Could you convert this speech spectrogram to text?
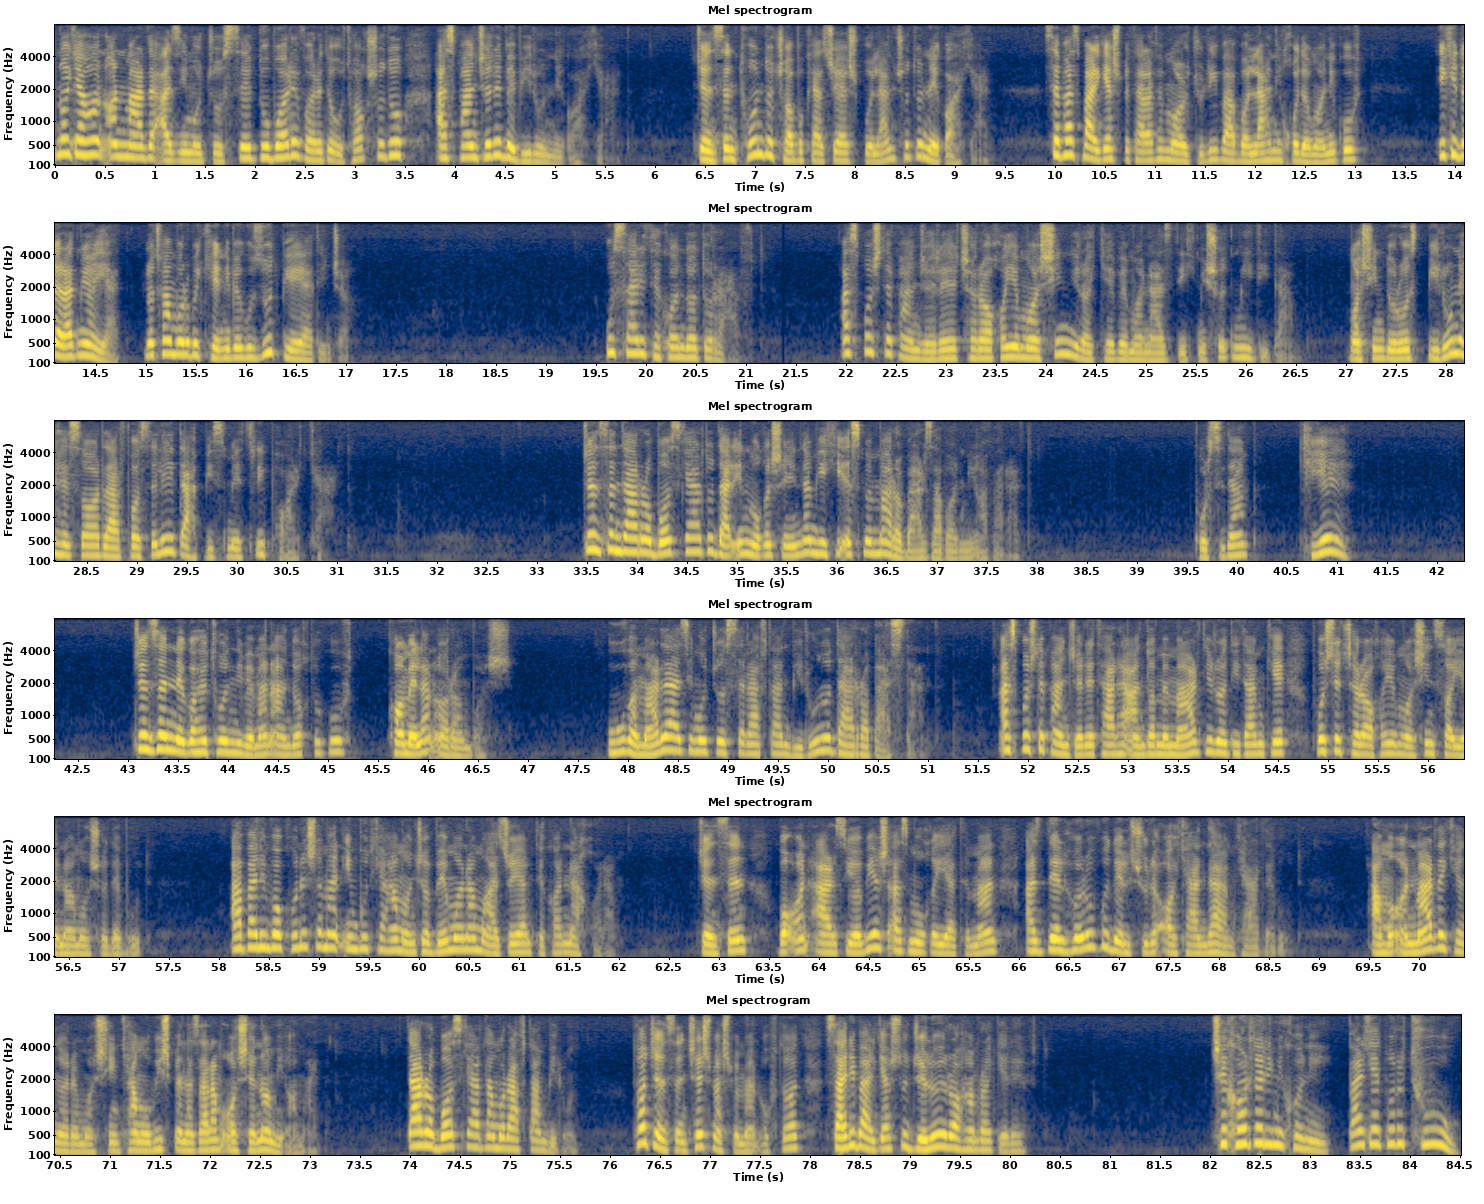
ناگهان آن مرد عظیم و جسه دوباره وارد اتاق شد و از پنجره به بیرون نگاه کرد. جنسن تند و چابک از جایش بلند شد و نگاه کرد. سپس برگشت به طرف مارجوری و با لحنی خودمانی گفت یکی دارد میآید. لطفا برو به کنی بگو زود بیاید اینجا. او سری تکان داد و رفت. از پشت پنجره چراغهای ماشینی را که به ما نزدیک می‌شد می‌دیدم. ماشین درست بیرون حصار در فاصله ده 20 متری پارک کرد. جنسن در را باز کرد و در این موقع شنیدم یکی اسم مرا بر زبان می آورد. پرسیدم کیه؟ جنسن نگاه تندی به من انداخت و گفت کاملا آرام باش. او و مرد عظیم و جسته رفتن بیرون و در را بستند. از پشت پنجره طرح اندام مردی را دیدم که پشت چراغهای ماشین سایه نما شده بود. اولین واکنش من این بود که همانجا بمانم و از جایم تکان نخورم. جنسن با آن ارزیابیش از موقعیت من از دلهرو و دلشور آکنده هم کرده بود. اما آن مرد کنار ماشین کم و بیش به نظرم آشنا می آمد. در را باز کردم و رفتم بیرون. تا جنسن چشمش به من افتاد سری برگشت و جلوی راهم را گرفت. چه کار داری می‌کنی؟ برگرد برو تو.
